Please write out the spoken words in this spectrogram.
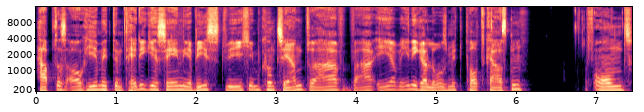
Hab das auch hier mit dem Teddy gesehen. Ihr wisst, wie ich im Konzern war, war eher weniger los mit Podcasten und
